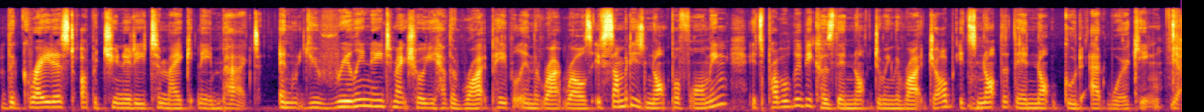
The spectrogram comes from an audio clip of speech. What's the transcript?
the greatest opportunity to make an impact and you really need to make sure you have the right people in the right roles. If somebody's not performing, it's probably because they're not doing the right job. It's mm. not that they're not good at working. Yeah.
